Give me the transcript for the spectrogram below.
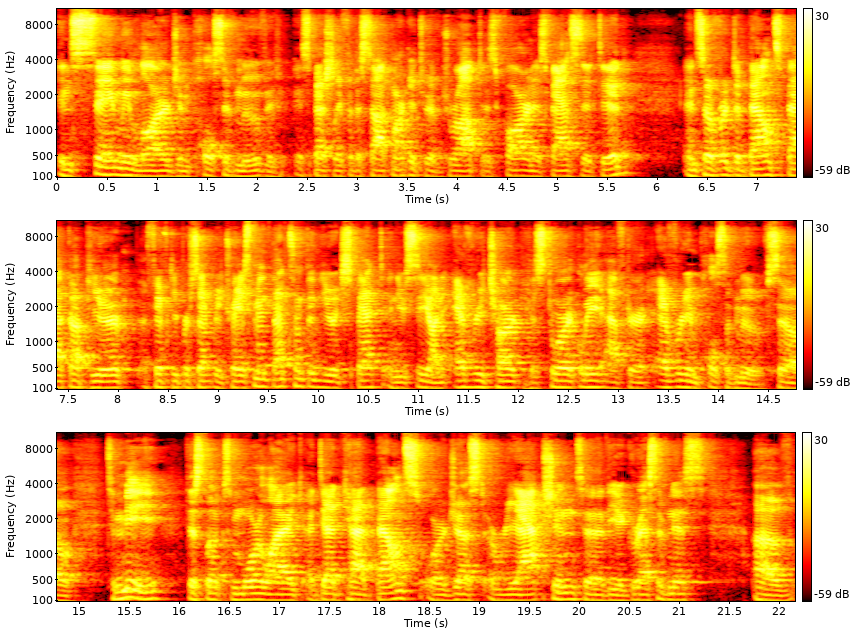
insanely large impulsive move, especially for the stock market to have dropped as far and as fast as it did. And so for it to bounce back up here, a 50% retracement, that's something you expect and you see on every chart historically after every impulsive move. So to me, this looks more like a dead cat bounce or just a reaction to the aggressiveness of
